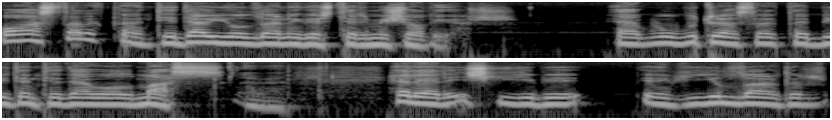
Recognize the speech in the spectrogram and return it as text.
o hastalıkların tedavi yollarını göstermiş oluyor. Yani bu bu tür hastalıklar birden tedavi olmaz. Evet. Hele hele içki gibi diyelim ki yıllardır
